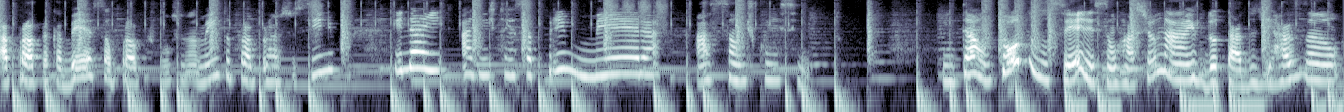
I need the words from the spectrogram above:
a própria cabeça, o próprio funcionamento, o próprio raciocínio, e daí a gente tem essa primeira ação de conhecimento. Então, todos os seres são racionais, dotados de razão,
